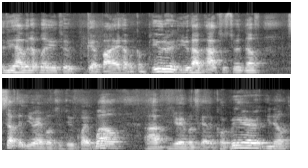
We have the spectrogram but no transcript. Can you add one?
if you have enough money to get by, have a computer, you have access to enough stuff that you're able to do quite well. Uh, you're able to get a career, you know.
